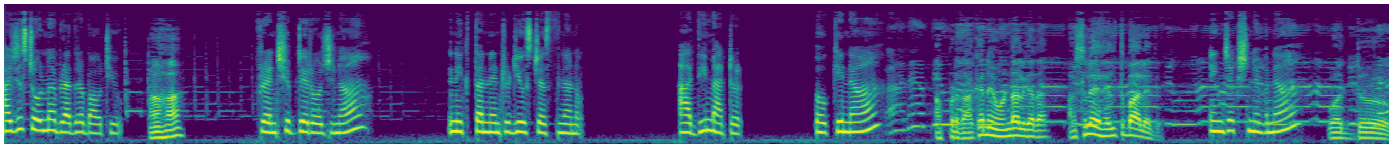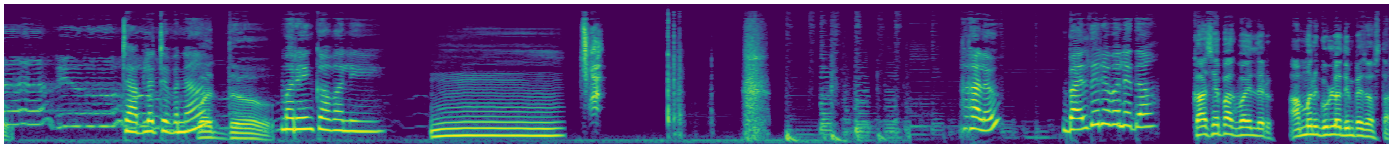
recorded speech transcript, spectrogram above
I just told my brother about you ఆహా. ఫ్రెండ్షిప్ డే రోజున నీకు తను ఇంట్రడ్యూస్ చేస్తున్నాను. అది మ్యాటర్ ఓకేనా? అప్పటిదాకా నేను ఉండాలి కదా. అసలే హెల్త్ బాగాలేదు ఇంజెక్షన్ ఇవ్వనా? వద్దు. టాబ్లెట్ ఇవ్వనా? వద్దు. మరేం కావాలి. హలో బయలుదేరేవలేదా కాసేపాకు బయలుదేరు. అమ్మని గుళ్ళో దింపేసి వస్తా.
